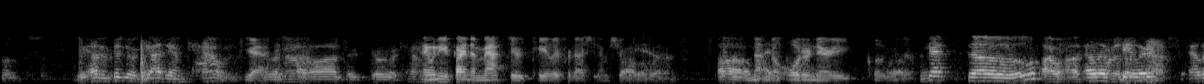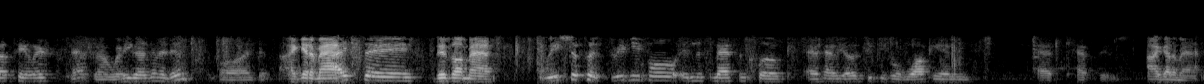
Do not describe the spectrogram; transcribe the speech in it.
cloaks. We haven't been to a goddamn town. Yeah, We're that's not allowed to go to a town. And we need to find a master tailor for that shit, I'm sure. Probably. Um, Not no ordinary clothes. Well. Okay, so I, I, I love one of those Taylor. maps. I Taylor. yeah, so what are you guys gonna do? Oh, I just, I get a mask. I say This on mask. We should put three people in this mask and cloak and have the other two people walk in as captives. I got a mask.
